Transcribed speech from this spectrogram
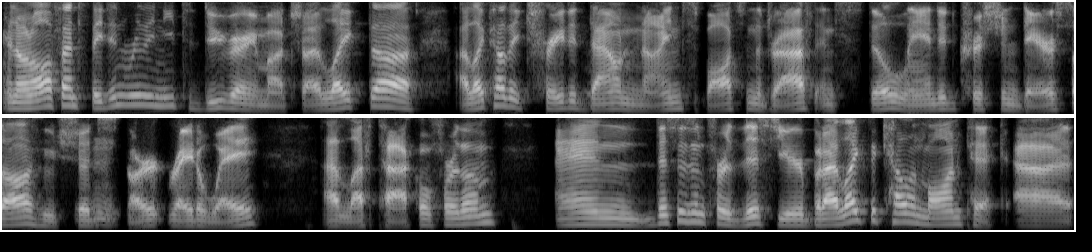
And on offense, they didn't really need to do very much. I liked uh I liked how they traded down nine spots in the draft and still landed Christian Darrisaw, who should mm-hmm. start right away at left tackle for them. And this isn't for this year, but I like the Kellen Mond pick uh,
